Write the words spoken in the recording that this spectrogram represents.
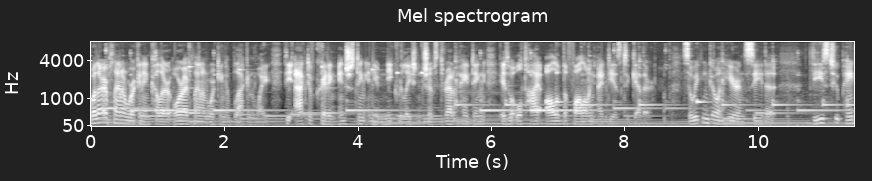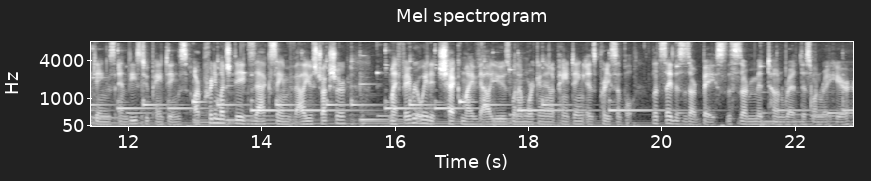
Whether I plan on working in color or I plan on working in black and white, the act of creating interesting and unique relationships throughout a painting is what will tie all of the following ideas together. So we can go in here and see that these two paintings and these two paintings are pretty much the exact same value structure. My favorite way to check my values when I'm working on a painting is pretty simple. Let's say this is our base. This is our mid-tone red, this one right here.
